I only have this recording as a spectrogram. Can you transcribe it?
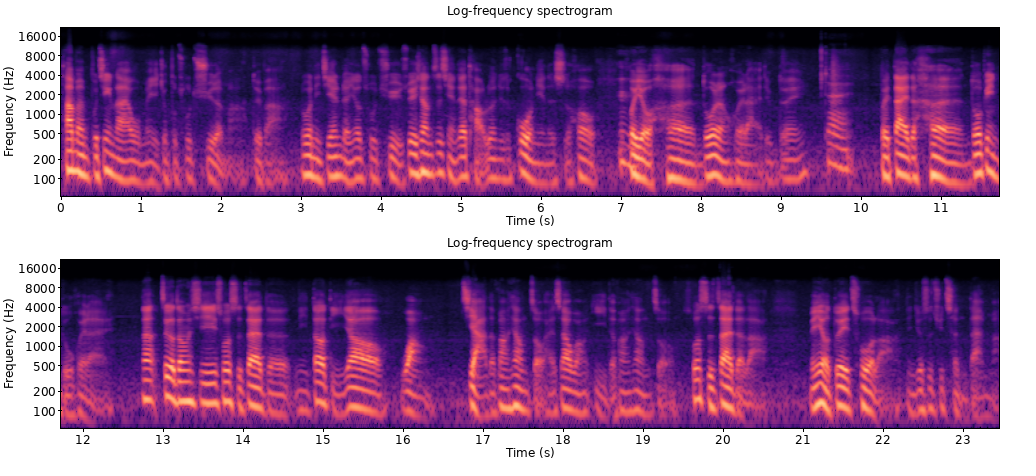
他们不进来，我们也就不出去了嘛，对吧？如果你今天人又出去，所以像之前在讨论，就是过年的时候会有很多人回来，对不对？对，会带着很多病毒回来。那这个东西说实在的，你到底要往甲的方向走，还是要往乙的方向走？说实在的啦，没有对错啦，你就是去承担嘛，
